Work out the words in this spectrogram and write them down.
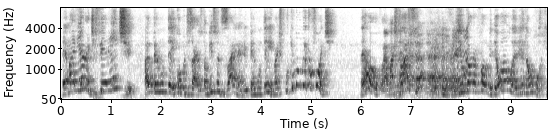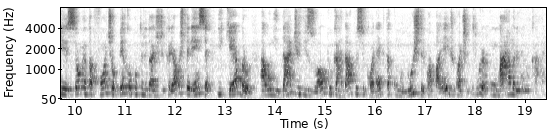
É maneiro, é diferente. Aí eu perguntei, como designer, eu também sou designer, e perguntei, mas por que não aumenta a fonte? Né? É mais fácil. E o cara falou, me deu aula ali, não, porque se eu aumentar a fonte, eu perco a oportunidade de criar uma experiência e quebro a unidade visual que o cardápio se conecta com o lustre, com a parede, com a tintura, com o mármore, com o cara.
